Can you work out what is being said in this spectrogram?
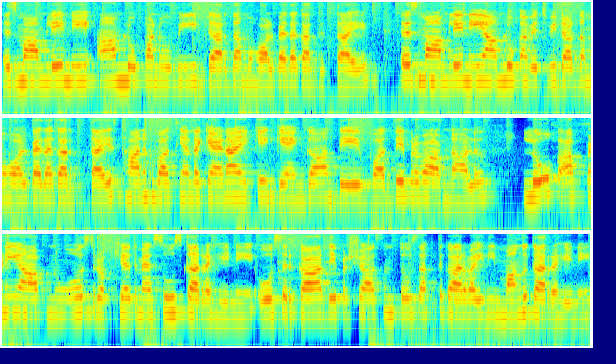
ਇਸ ਮਾਮਲੇ ਨੇ ਆਮ ਲੋਕਾਂ ਨੂੰ ਵੀ ਡਰ ਦਾ ਮਾਹੌਲ ਪੈਦਾ ਕਰ ਦਿੱਤਾ ਹੈ ਇਸ ਮਾਮਲੇ ਨੇ ਆਮ ਲੋਕਾਂ ਵਿੱਚ ਵੀ ਡਰ ਦਾ ਮਾਹੌਲ ਪੈਦਾ ਕਰ ਦਿੱਤਾ ਹੈ ਸਥਾਨਕ ਵਾਸੀਆਂ ਦਾ ਕਹਿਣਾ ਹੈ ਕਿ ਗੈਂਗਾਂ ਦੇ ਵਾਧੇ ਪ੍ਰਭਾਵ ਨਾਲ ਲੋਕ ਆਪਣੇ ਆਪ ਨੂੰ ਅਸੁਰੱਖਿਅਤ ਮਹਿਸੂਸ ਕਰ ਰਹੇ ਨੇ, ਉਹ ਸਰਕਾਰ ਦੇ ਪ੍ਰਸ਼ਾਸਨ ਤੋਂ ਸਖਤ ਕਾਰਵਾਈ ਦੀ ਮੰਗ ਕਰ ਰਹੇ ਨੇ।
